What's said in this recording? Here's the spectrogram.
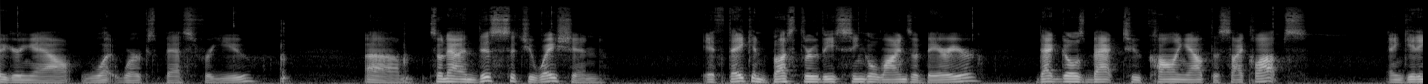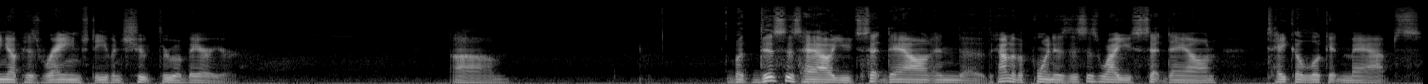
figuring out what works best for you. Um, so now in this situation, if they can bust through these single lines of barrier, that goes back to calling out the Cyclops and getting up his range to even shoot through a barrier. Um, but this is how you sit down, and the, the kind of the point is this is why you sit down, take a look at maps,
